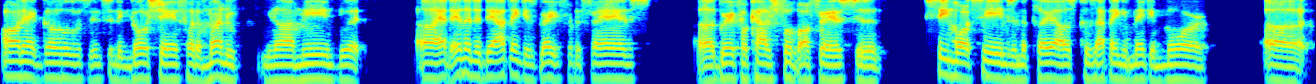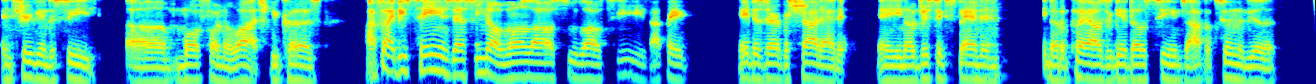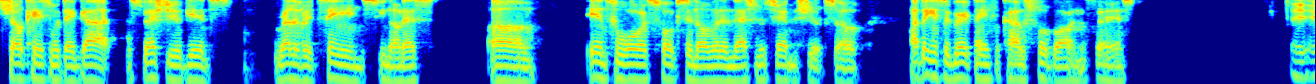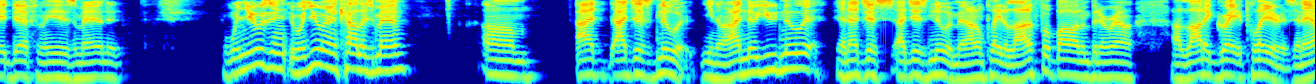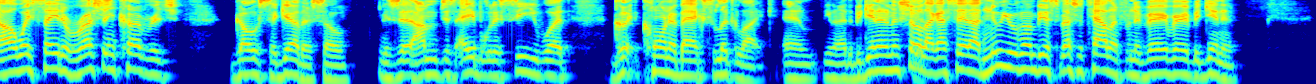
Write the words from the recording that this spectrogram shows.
all that goes into negotiating for the money. You know what I mean? But uh, at the end of the day, I think it's great for the fans, uh, great for college football fans to see more teams in the playoffs because I think it make it more uh, intriguing to see, uh, more fun to watch. Because I feel like these teams that's you know one loss, two loss teams, I think they deserve a shot at it, and you know just expanding you know the playoffs to give those teams opportunity to showcase what they got, especially against relevant teams. You know that's um, in towards focusing on the national championship. So I think it's a great thing for college football and the fans. It, it definitely is, man. And when you was in when you were in college, man, um, I I just knew it. You know, I knew you knew it, and I just I just knew it, man. I don't played a lot of football and been around a lot of great players, and they always say the rushing coverage goes together. So just, I'm just able to see what good cornerbacks look like. And, you know, at the beginning of the show, yeah. like I said, I knew you were going to be a special talent from the very, very beginning.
